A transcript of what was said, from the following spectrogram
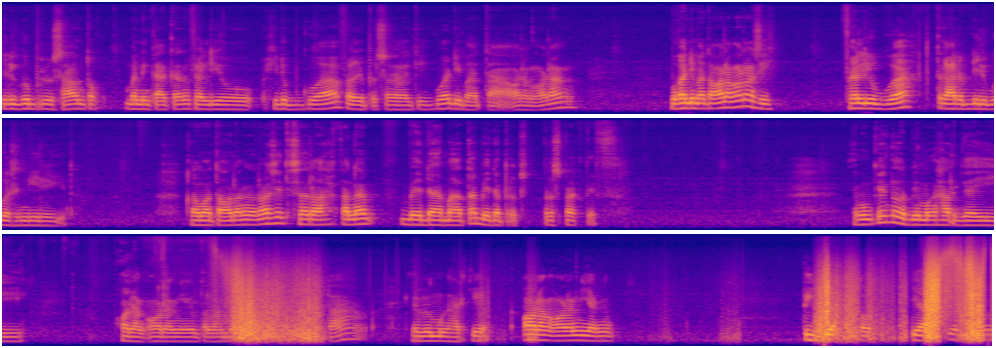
Jadi gue berusaha untuk meningkatkan value hidup gue value personality gue di mata orang-orang. Bukan di mata orang-orang sih value gue terhadap diri gue sendiri gitu. Kalau mata orang-orang sih terserah karena beda mata beda perspektif. Ya mungkin lebih menghargai orang-orang yang telah menghargai kita lebih menghargai orang-orang yang tidak atau ya yang mau,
